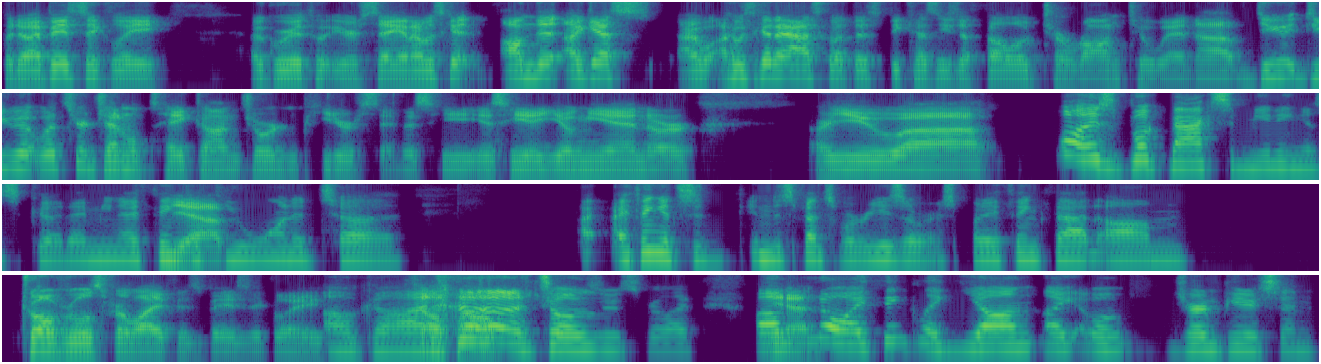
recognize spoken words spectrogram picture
but I basically agree with what you're saying. I was getting on the. I guess I, I was going to ask about this because he's a fellow Torontoan. Uh, do you do you? What's your general take on Jordan Peterson? Is he is he a Jungian or are you? uh Well, his book Maps of Meaning is good. I mean, I think Yeah. if you wanted to, I, I think it's an indispensable resource. But I think that um, Twelve Rules for Life is basically. oh god, Self-help. For life. Um, Yeah. no, I think like young, like oh, Jordan Peterson.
